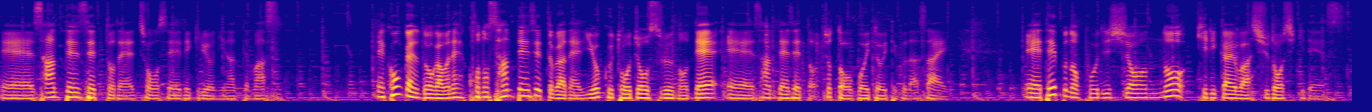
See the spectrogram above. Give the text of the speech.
え3点セットで調整できるようになってます。え今回の動画はね、この3点セットがね、よく登場するので、え3点セット、ちょっと覚えておいてください。えーテープのポジションの切り替えは手動式です。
